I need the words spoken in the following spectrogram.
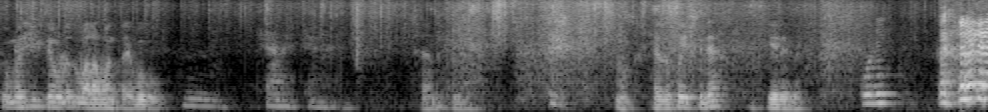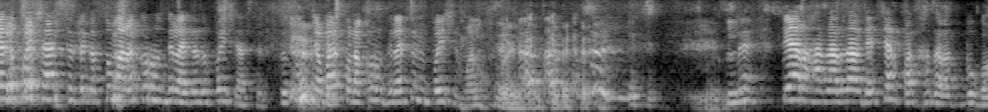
तू म्हणशील तेवढंच मला म्हणताय बघू. छान आहे छान आहे. छान केलं. मग ह्याचं पैसे द्या गेलेलं. कोणी? केलेल्याचे पैसे असतात का? तुम्हाला करून दिलाय त्याचे पैसे असतात. तर तुमच्या बायकोला करून दिलाय तुम्ही पैसे मला. लय, तेरा हजार जाऊ द्या चार पाच हजारात बघू.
